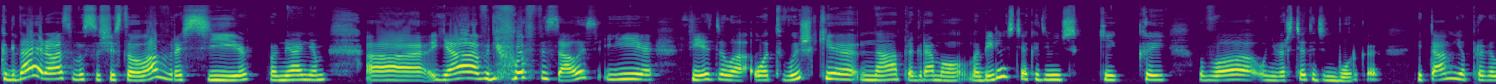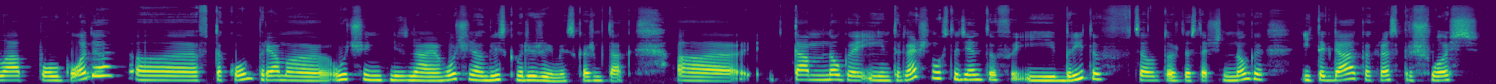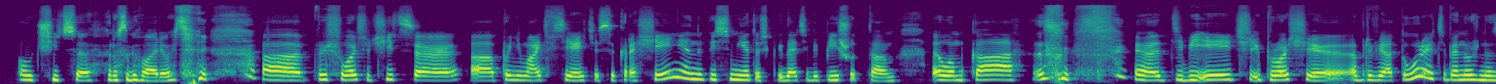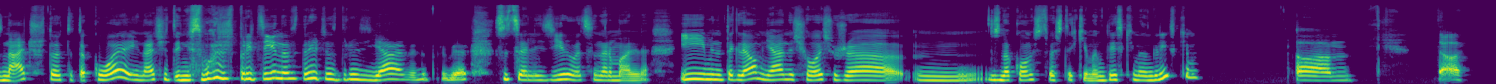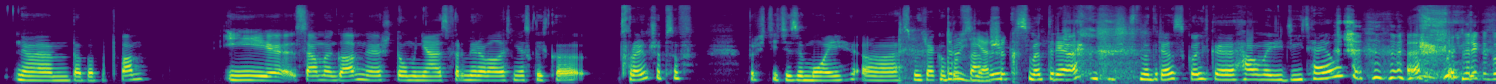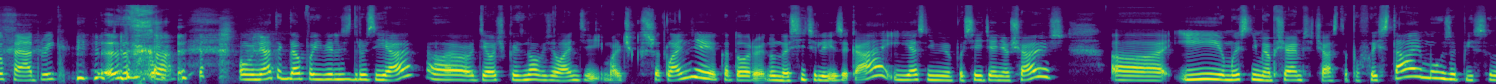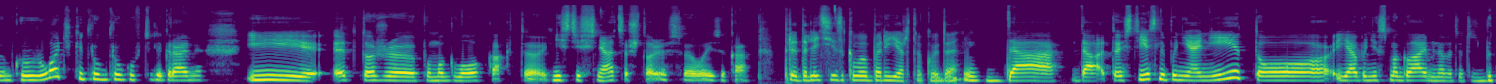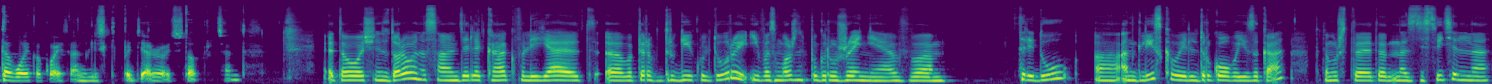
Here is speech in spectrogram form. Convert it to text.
Когда Erasmus существовал в России, помянем, а, я в него вписалась и съездила от вышки на программу мобильности академической практикой в университет Эдинбурга. И там я провела полгода э, в таком прямо очень, не знаю, очень английском режиме, скажем так. Э, там много и international студентов, и бритов в целом тоже достаточно много. И тогда как раз пришлось учиться разговаривать. А, пришлось учиться а, понимать все эти сокращения на письме, то есть когда тебе пишут там ЛМК, TBH и прочие аббревиатуры, тебе нужно знать, что это такое, иначе ты не сможешь прийти на встречу с друзьями, например, социализироваться нормально. И именно тогда у меня началось уже знакомство с таким английским-английским. Да, И самое главное, что у меня сформировалось несколько френдшипсов, простите за мой, э, смотря какой Друзьяшек. фабрик, смотря, смотря сколько, how many details. Смотря какой фабрик. У меня тогда появились друзья, э, девочка из Новой Зеландии и мальчик из Шотландии, которые, ну, носители языка, и я с ними по сей день общаюсь. А, и мы с ними общаемся часто по фейстайму, записываем кружочки друг другу в Телеграме. И это тоже помогло как-то не стесняться, что ли, своего языка. Преодолеть языковой барьер такой, да? Да, да. То есть, если бы не они, то я бы не смогла именно вот этот бытовой какой-то английский поддерживать сто процентов. Это очень здорово, на самом деле, как влияют, э, во-первых, другие культуры и возможность погружения в среду а, английского или другого языка, потому что это нас действительно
